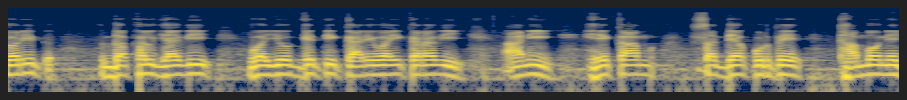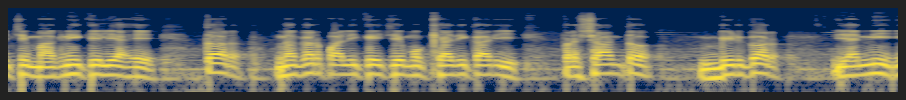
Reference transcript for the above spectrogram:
त्वरित दखल घ्यावी व योग्य ती कार्यवाही करावी. आणि हे काम सध्यापुरते थांबवण्याची मागणी केली आहे. तर नगरपालिकेचे मुख्याधिकारी प्रशांत बिडकर यांनी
